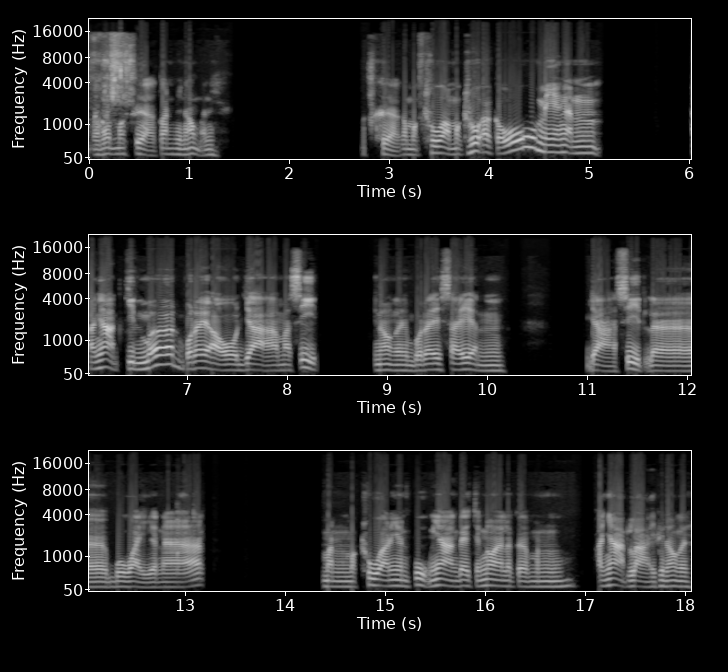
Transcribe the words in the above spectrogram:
ไปฮดมะเขือก่อนพี่น้องบัดนี้มะเขือกับมะทั่วมะทั่วก็โอ้แมงอัน พญาติกินเมิดบ่ได้เอายามาซีดพี่น้องเอ้ยบ่ได้ใช้อันยาซีดแล้วบ่ไหวอะนะมันมักทั่วนี่มันปลูกยากได้จังน้อยแล้วก็มันพยาธิหลายพี่น้องเอ้ย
